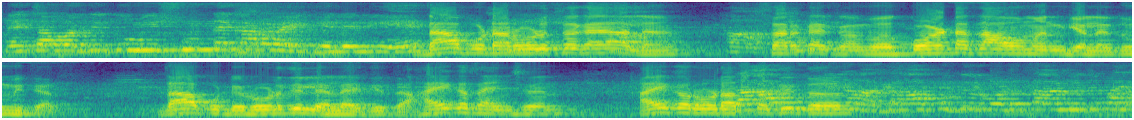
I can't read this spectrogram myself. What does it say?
त्याच्यावरती तुम्ही शून्य कारवाई केलेली आहे. दहा फुटा रोडचं काय हा. सरकार कोर्टाचं अवमान केलंय तुम्ही त्यात. दहा फुटी रोड दिलेला आहे तिथं. आहे का सँक्शन आहे का रोड आता तिथं फुटी- हा, दहा फुटी रोडचा आम्ही तुम्हाला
